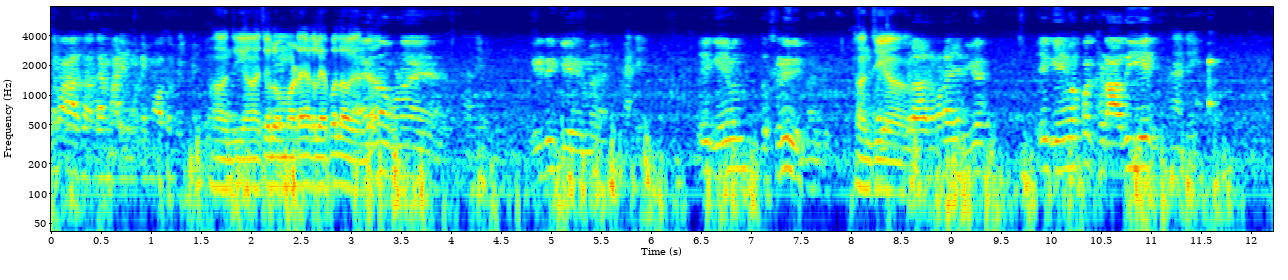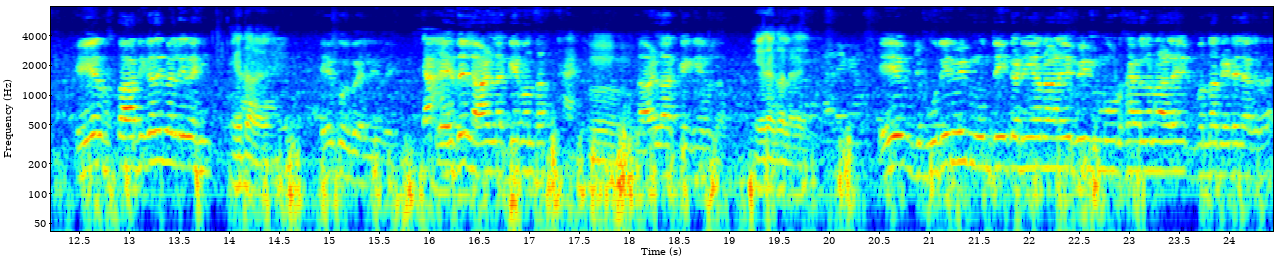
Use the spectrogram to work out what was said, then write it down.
ਸੰਭਾਲ ਸਕਦਾ ਮਾੜੀ ਮੋਟੇ ਮੌਸਮ ਵਿੱਚ। ਹਾਂਜੀ ਹਾਂ ਚਲੋ ਮਾੜਾ ਜਿਹਾ ਅਗਲੇ ਭਲਾ ਹੋ ਇਹਦਾ ਜਾਂਦਾ ਹੁਣ ਹੈ, ਹਾਂਜੀ। ਜਿਹੜੀ ਗੇਮ ਹੈ? ਹਾਂਜੀ। ਇਹ ਗੇਮ ਦੱਸਣੀ ਨਹੀਂ ਪੈਂਦੀ। ਹਾਂਜੀ ਹਾਂ। ਠੀਕ ਹੈ। ਇਹ ਗੇਮ ਆਪਾਂ ਖੜਾ ਦਈਏ। ਹਾਂਜੀ। ਫੇਰ ਉਸਤਾਦ ਦੀ ਕਦੀ ਵੈਲੀ ਰਹੀ? ਇਹ ਤਾਂ ਹੈ। ਇਹ ਕੋਈ ਵੈਲੀ ਨਹੀਂ ਰਹੀ। ਇਹਦੇ ਲਾੜ ਲੱਗੇ ਬੰਦਾ। ਹਾਂਜੀ। ਹੂੰ। ਲਾੜ ਲੱਗ ਕੇ ਗੇਮ ਲਾ। ਇਹ ਤਾਂ ਗੱਲ ਹੈ ਇਹ ਜ਼ਰੂਰੀ ਵੀ ਮੁੰਦੀ ਕੜੀਆਂ ਨਾਲੇ ਵੀ ਮੋਟਰਸਾਈਕਲ ਨਾਲੇ ਬੰਦਾ ਨੇੜੇ ਲੱਗਦਾ।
